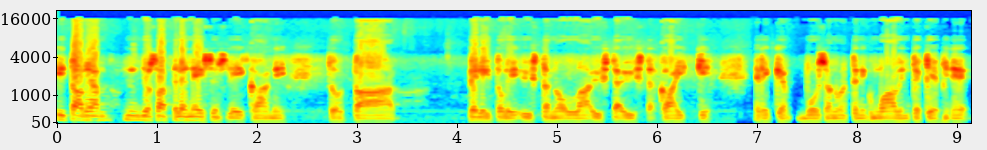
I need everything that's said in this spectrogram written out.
Italian, jos ajattelee Nations Leaguea, niin tota, pelit oli yhtä nollaa, yhtä yhtä kaikki. Eli voi sanoa, että niin kuin maalin tekeminen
